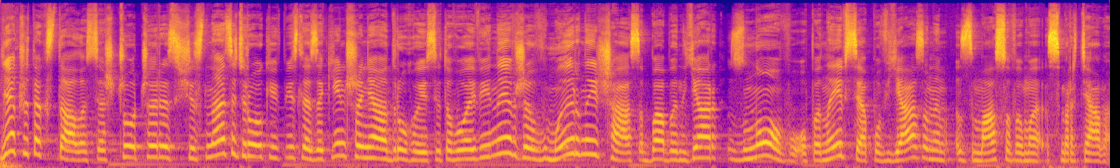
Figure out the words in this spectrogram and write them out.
Як же так сталося, що через 16 років після закінчення Другої світової війни вже в мирний час Бабин Яр знову опинився пов'язаним з масовими смертями?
